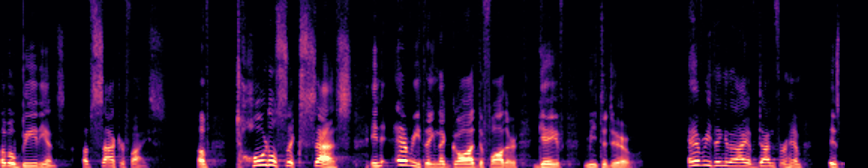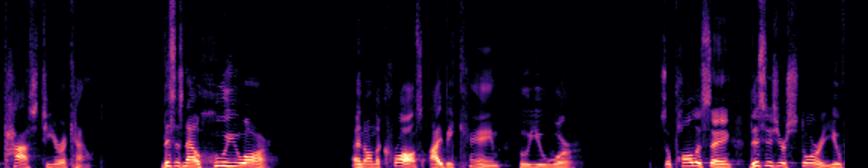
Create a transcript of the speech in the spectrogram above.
of obedience, of sacrifice, of total success in everything that God the Father gave me to do. Everything that I have done for Him is passed to your account. This is now who you are. And on the cross, I became who you were. So Paul is saying, This is your story. You've,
